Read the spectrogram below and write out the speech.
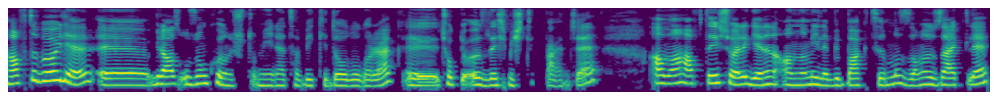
Hafta böyle e, biraz uzun konuştum yine tabii ki doğal olarak. E, çok da özleşmiştik bence. Ama haftayı şöyle genel anlamıyla bir baktığımız zaman özellikle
